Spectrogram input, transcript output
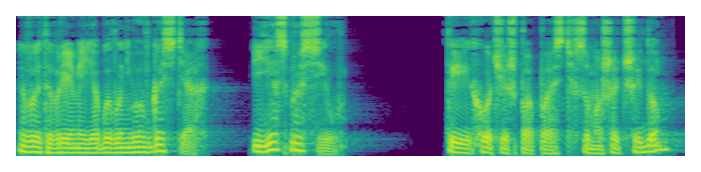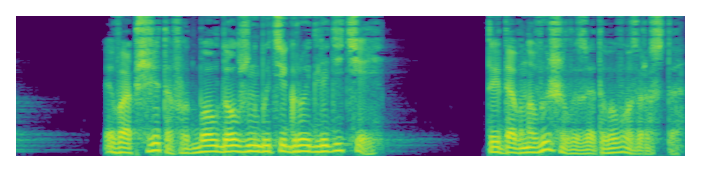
В это время я был у него в гостях, и я спросил, Ты хочешь попасть в сумасшедший дом? Вообще-то футбол должен быть игрой для детей. Ты давно вышел из этого возраста,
